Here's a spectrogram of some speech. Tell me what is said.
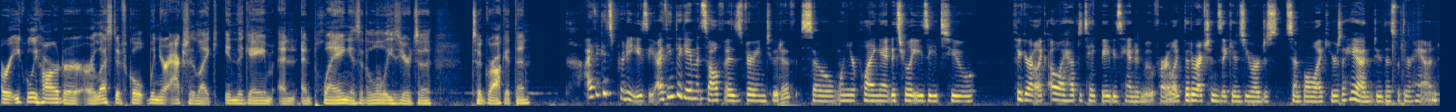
or equally hard or, or less difficult when you're actually like in the game and and playing? Is it a little easier to to grok it then? I think it's pretty easy. I think the game itself is very intuitive. So when you're playing it, it's really easy to figure out like, oh, I have to take baby's hand and move her. Like the directions it gives you are just simple. Like here's a hand, do this with your hand,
